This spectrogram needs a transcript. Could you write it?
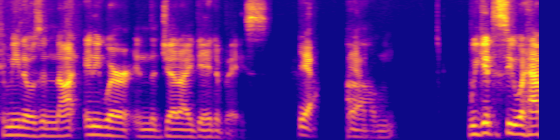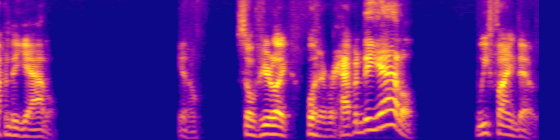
Kamino is not anywhere in the Jedi database. Yeah, yeah. Um, we get to see what happened to Yaddle. You know, so if you're like, whatever happened to Yaddle, we find out.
